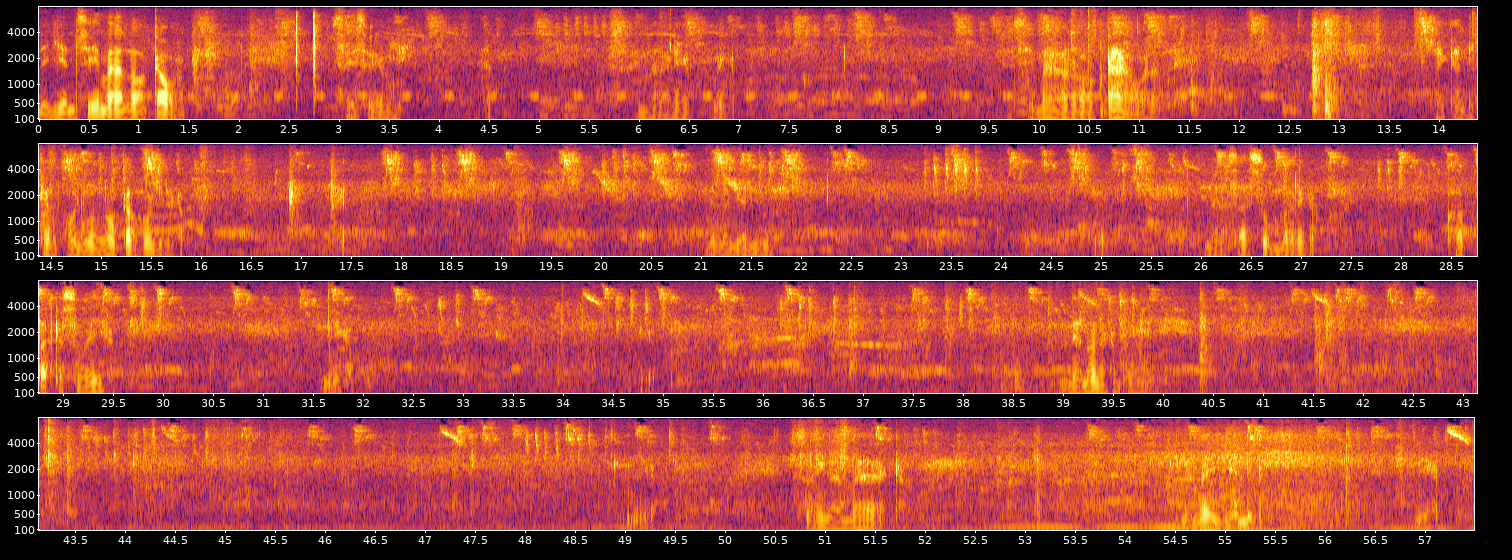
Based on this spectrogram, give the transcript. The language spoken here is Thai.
ได้เรียนเสมาล่อเก่าครับ สวยๆตรงนี้สวยมากเลยครับเห็นไหมครับเสมารอเก้าครับรายการที่เก่าพอหลวงล่อเก่าห้องนี้แหละครับนี่ครับเดี๋ยวมาเรียนหนึ่งน่าสะสมมากเลยครับ อบตัดกระสวยครับ นี่ครับแน่นอนนะครับองค์นี้นี่ครับสวยงามมากครับเดี๋ยไม่อีกเหรียญนึงครับนี่ครับ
